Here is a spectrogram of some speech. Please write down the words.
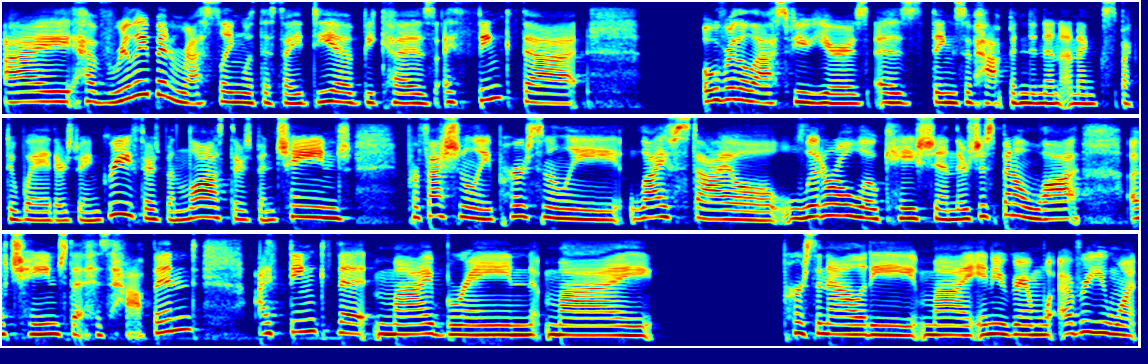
I have really been wrestling with this idea because I think that over the last few years, as things have happened in an unexpected way, there's been grief, there's been loss, there's been change professionally, personally, lifestyle, literal location. There's just been a lot of change that has happened. I think that my brain, my personality, my Enneagram, whatever you want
